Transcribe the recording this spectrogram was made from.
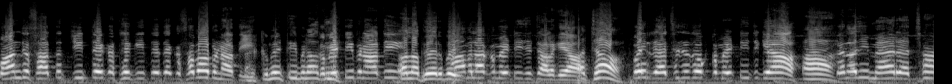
ਪੰਜ ਸੱਤ ਚੀਤੇ ਇਕੱਠੇ ਕੀਤੇ ਤੇ ਇੱਕ ਸਭਾ ਬਣਾਤੀ। ਕਮੇਟੀ ਬਣਾਤੀ। ਕਮੇਟੀ ਬਣਾਤੀ। ਹਲਾ ਫੇਰ ਬਈ। ਮਾਮਲਾ ਕਮੇਟੀ 'ਚ ਚੱਲ ਗਿਆ। ਅੱਛਾ। ਬਈ ਰਿੱਛ ਜਦੋਂ ਕਮੇਟੀ 'ਚ ਗਿਆ ਕਹਿੰਦਾ ਜੀ ਮੈਂ ਰਿੱਛਾਂ।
